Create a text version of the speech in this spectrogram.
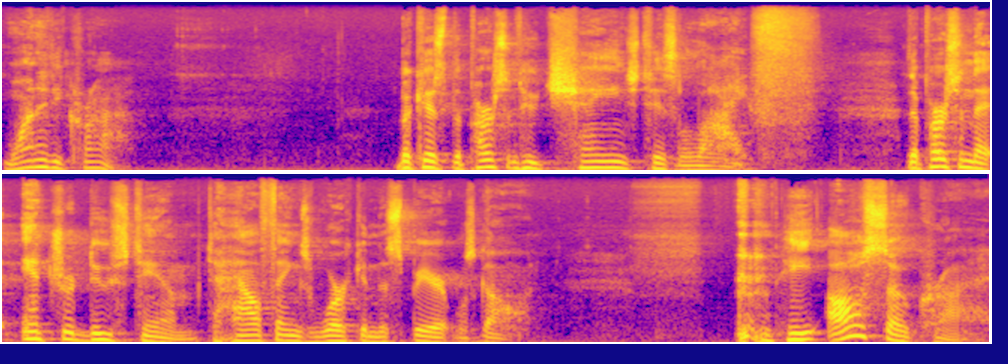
Why did he cry? Because the person who changed his life, the person that introduced him to how things work in the Spirit, was gone. he also cried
